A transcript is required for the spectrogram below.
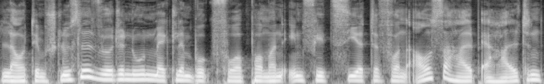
Laut dem Schlüssel würde nun Mecklenburg-Vorpommern Infizierte von außerhalb erhalten,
